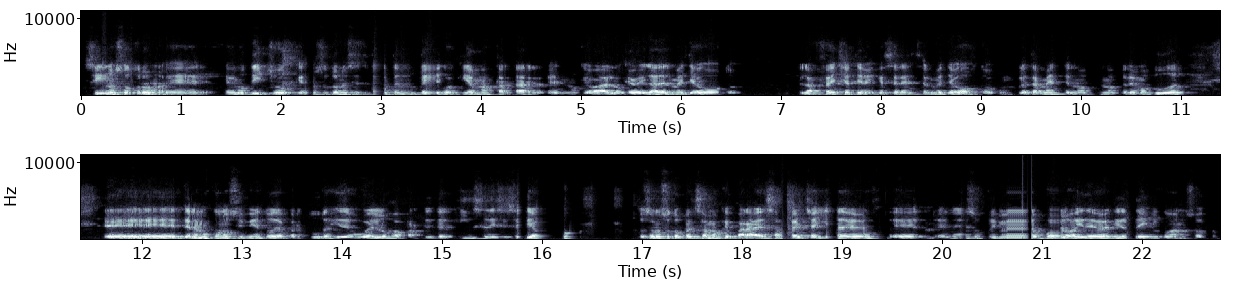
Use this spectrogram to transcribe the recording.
Sí, nosotros hemos dicho que nosotros necesitamos tener un técnico aquí a más tardar en lo que, va, lo que venga del mes de agosto la fecha tiene que ser este, el mes de agosto, completamente, no, no tenemos dudas. Eh, tenemos conocimiento de aperturas y de vuelos a partir del 15, 16 de agosto. Entonces nosotros pensamos que para esa fecha ya debemos, eh, en esos primeros vuelos, ahí debe venir el técnico a nosotros.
